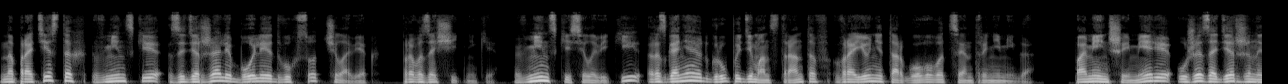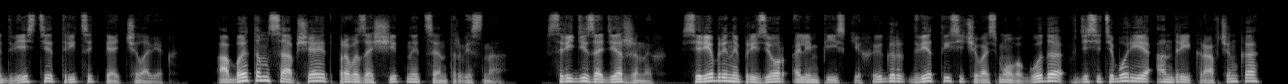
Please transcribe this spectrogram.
На протестах в Минске задержали более 200 человек, правозащитники. В Минске силовики разгоняют группы демонстрантов в районе торгового центра Немига. По меньшей мере уже задержаны 235 человек. Об этом сообщает правозащитный центр «Весна». Среди задержанных – серебряный призер Олимпийских игр 2008 года в десятиборье Андрей Кравченко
